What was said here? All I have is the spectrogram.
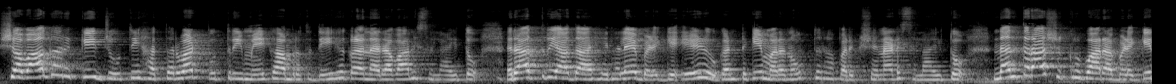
ಶವಾಗಾರಕ್ಕೆ ಜ್ಯೋತಿ ಹತ್ತರ್ವಾಡ್ ಪುತ್ರಿ ಮೇಘಾ ಮೃತದೇಹಗಳನ್ನು ರವಾನಿಸಲಾಯಿತು. ರಾತ್ರಿಯಾದ ಹಿನ್ನೆಲೆ ಬೆಳಗ್ಗೆ ಏಳು ಗಂಟೆಗೆ ಮರಣೋತ್ತರ ಪರೀಕ್ಷೆ ನಡೆಸಲಾಯಿತು. ನಂತರ ಶುಕ್ರವಾರ ಬೆಳಗ್ಗೆ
